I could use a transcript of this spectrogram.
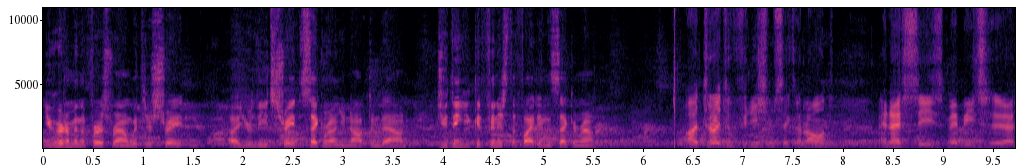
You hurt him in the first round with your straight, uh, your lead straight. The second round, you knocked him down. Do you think you could finish the fight in the second round? I try to finish him second round, and I see it's maybe it's uh,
